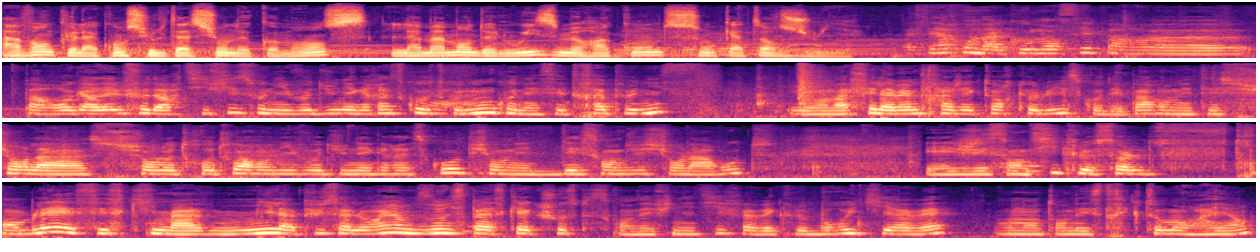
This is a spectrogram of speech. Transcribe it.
Avant que la consultation ne commence, la maman de Louise me raconte son 14 juillet. C'est-à-dire qu'on a commencé par, euh, par regarder le feu d'artifice au niveau du Negresco, parce que nous, on connaissait très peu Nice. Et on a fait la même trajectoire que lui, parce qu'au départ, on était sur, la, sur le trottoir au niveau du Negresco, puis on est descendu sur la route. Et j'ai senti que le sol tremblait, et c'est ce qui m'a mis la puce à l'oreille en me disant il se passe quelque chose, parce qu'en définitif, avec le bruit qu'il y avait, on n'entendait strictement rien.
